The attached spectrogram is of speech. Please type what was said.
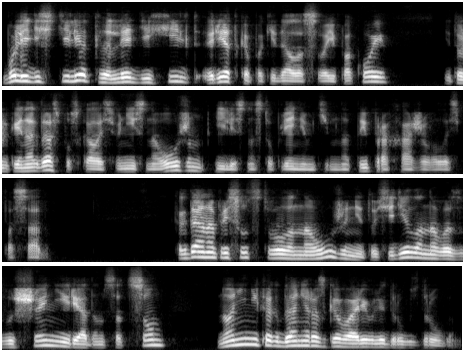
Более десяти лет леди Хильд редко покидала свои покои и только иногда спускалась вниз на ужин или с наступлением темноты прохаживалась по саду. Когда она присутствовала на ужине, то сидела на возвышении рядом с отцом, но они никогда не разговаривали друг с другом.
